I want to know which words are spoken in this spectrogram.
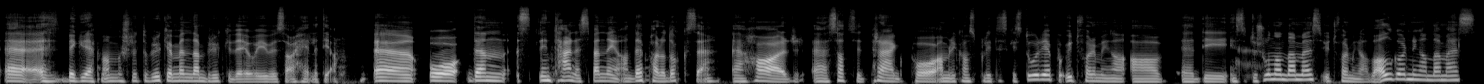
Eh, et begrep man må slutte å bruke, men de bruker det jo i USA hele tida. Eh, og den interne spenninga, det paradokset, har satt sitt preg på amerikansk politisk historie, på utforminga av de institusjonene deres, utforminga av valgordningene deres.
